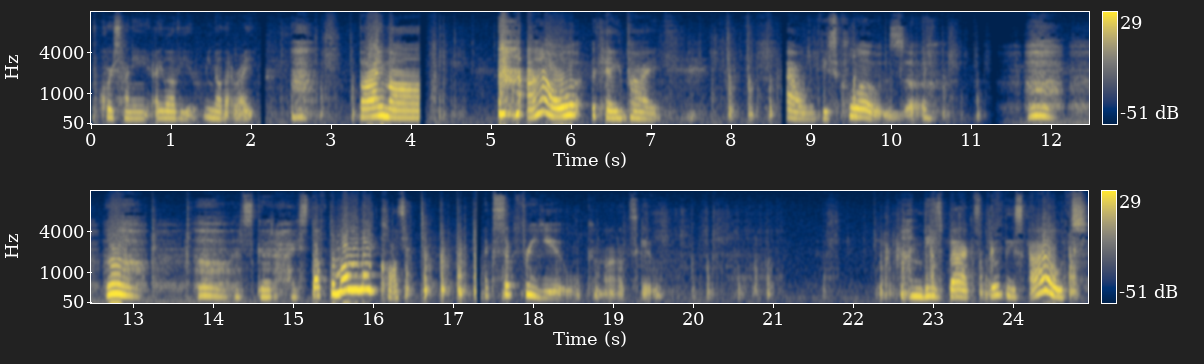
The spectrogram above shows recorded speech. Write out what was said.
Of course, honey, I love you. You know that, right? bye, Mom. Ow. Okay, bye. Ow, these clothes. that's good. I stuffed them all in my closet. Except for you. Come on, let's go. And these bags, throw these out.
